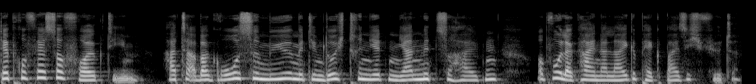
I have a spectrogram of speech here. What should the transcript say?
Der Professor folgte ihm, hatte aber große Mühe, mit dem durchtrainierten Jan mitzuhalten, obwohl er keinerlei Gepäck bei sich führte.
